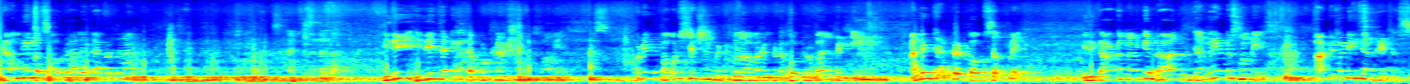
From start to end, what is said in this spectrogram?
ఫ్యామిలీలో ఎవరు రాలేదు అక్కడ ఇది ఇది జరిగింది అప్పట్లో విషయం స్వామి. ఇప్పుడే పవర్ స్టేషన్ పెట్టుకున్నాం మనం ఇక్కడ కోటి రూపాయలు పెట్టి. అన్నింటి పవర్ సప్లై ఇది కాక మనకి నాలుగు జనరేటర్స్ ఉన్నాయి. Automatic generators.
